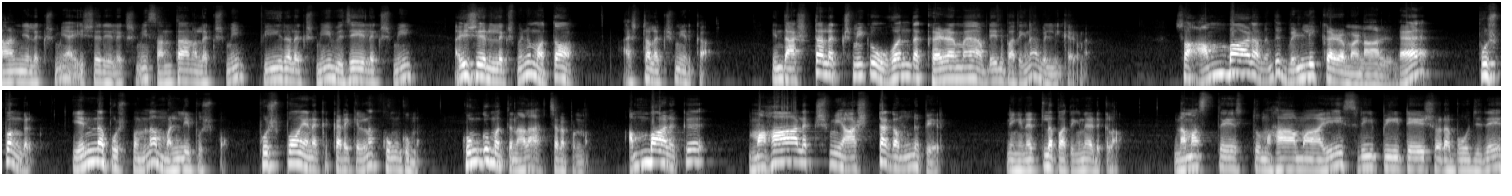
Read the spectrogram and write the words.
தானியலக்ஷ்மி ஐஸ்வர்யலக்ஷ்மி சந்தானலக்ஷ்மி வீரலக்ஷ்மி விஜயலக்ஷ்மி ஐஸ்வர்யலக்ஷ்மின்னு மொத்தம் அஷ்டலக்ஷ்மி இருக்கா? இந்த அஷ்டலக்ஷ்மிக்கு உகந்த கிழமை அப்படின்னு பார்த்தீங்கன்னா வெள்ளிக்கிழமை. ஸோ அம்பாளை வந்து வெள்ளிக்கிழமை நாளில் புஷ்பங்கள். என்ன புஷ்பம்னா மல்லி புஷ்பம். புஷ்பம் எனக்கு கிடைக்கலனா குங்குமம். குங்குமத்தினால அர்ச்சனை பண்ணோம். அம்பாளுக்கு மகாலட்சுமி அஷ்டகம்னு பேர். நீங்கள் நெட்டில் பார்த்தீங்கன்னா எடுக்கலாம். நமஸ்தேஸ்து மகாமாயி ஸ்ரீபீட்டேஸ்வர பூஜிதே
